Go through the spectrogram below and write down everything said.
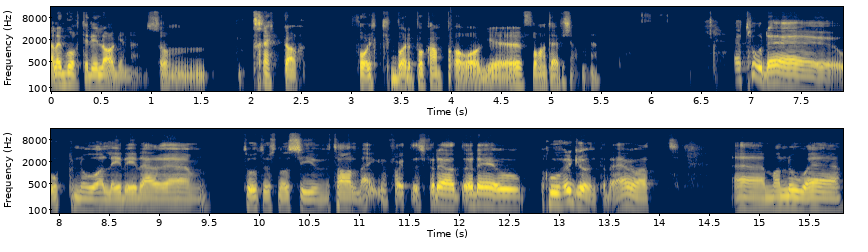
eller går til de lagene som trekker folk både på kamper og foran TV-skjermene. Jeg tror det er oppnåelig de der 2007-tallene, faktisk. For det, det, er jo hovedgrunnen til det er jo at eh, man nå er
